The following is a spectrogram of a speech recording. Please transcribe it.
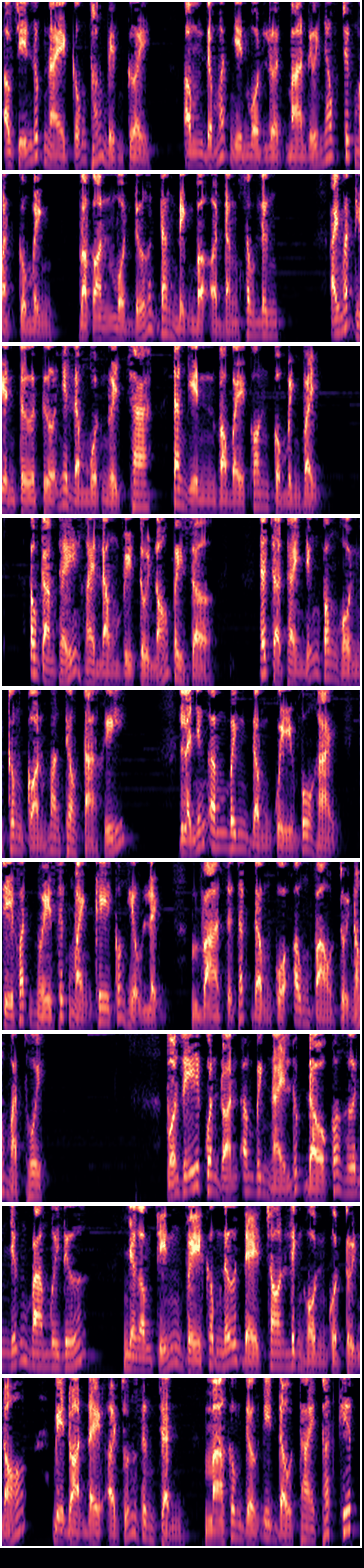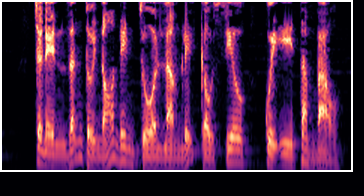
Ông Chín lúc này cũng thoáng mỉm cười. Ông đưa mắt nhìn một lượt ba đứa nhóc trước mặt của mình và còn một đứa đang định bợ ở đằng sau lưng. Ánh mắt hiền từ tựa như là một người cha đang nhìn vào bầy con của mình vậy. Ông cảm thấy hài lòng vì tụi nó bây giờ đã trở thành những vong hồn không còn mang theo tà khí, là những âm binh đồng quỷ vô hại chỉ phát huy sức mạnh khi có hiệu lệnh và sự tác động của ông vào tụi nó mà thôi. Vốn dĩ quân đoàn âm binh này lúc đầu có hơn những 30 đứa, nhưng ông Chín vì không nỡ để cho linh hồn của tụi nó bị đoạn đầy ở chốn dương trần mà không được đi đầu thai thoát kiếp, cho nên dẫn tụi nó lên chùa làm lễ cầu siêu quy y tam bảo.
